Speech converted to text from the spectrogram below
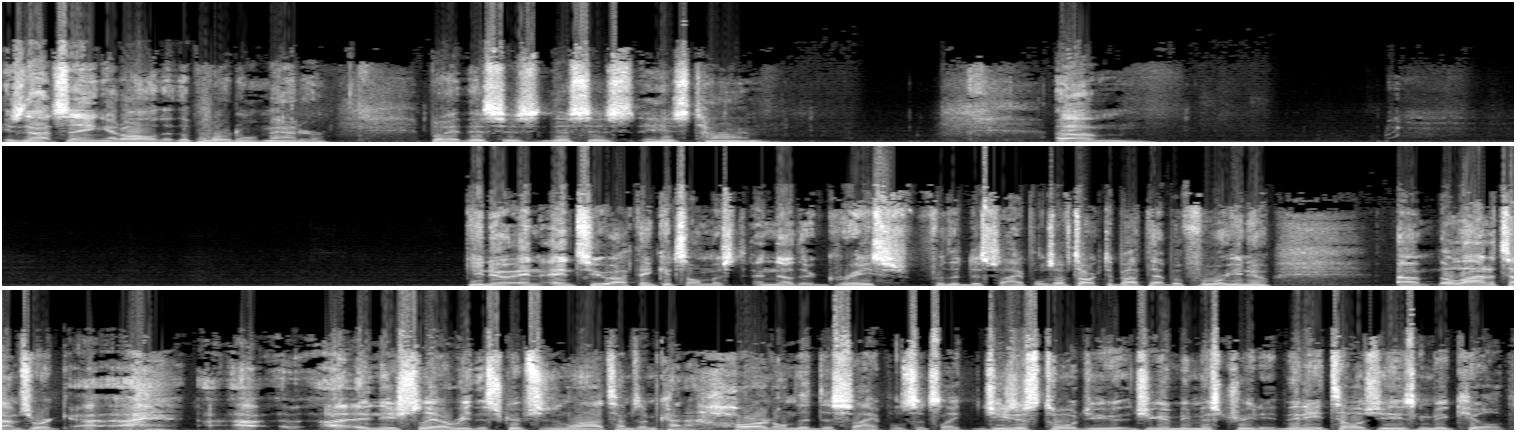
He's not saying at all that the poor don't matter, but this is, this is his time. Um, You know, and, and two, I think it's almost another grace for the disciples. I've talked about that before. You know, um, a lot of times where I, I, I, initially I read the scriptures and a lot of times I'm kind of hard on the disciples. It's like Jesus told you that you're going to be mistreated. Then he tells you he's going to be killed.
